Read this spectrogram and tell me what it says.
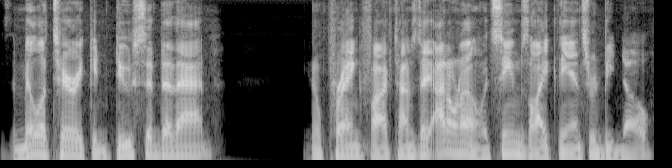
Is the military conducive to that? You know, praying five times a day? I don't know. It seems like the answer would be no.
